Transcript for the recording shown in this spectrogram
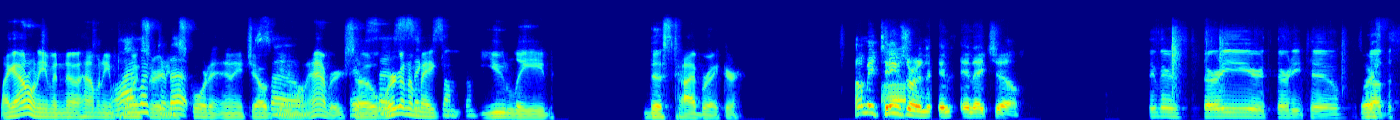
Like, I don't even know how many Well, points are it getting up. scored in an NHL game on average. So we're gonna make something. you lead this tiebreaker. How many teams Uh, are in, in NHL? I think there's 30 or 32. It's There's about the same.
